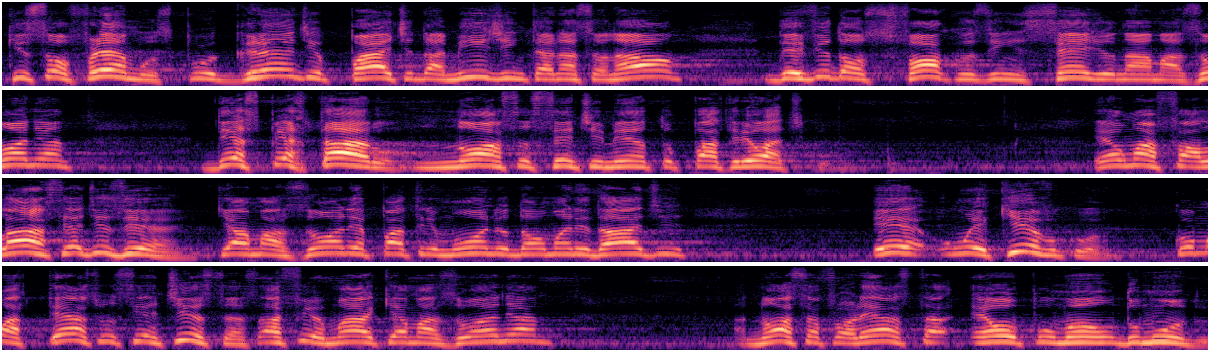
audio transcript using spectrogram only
que sofremos por grande parte da mídia internacional, devido aos focos de incêndio na Amazônia, despertaram nosso sentimento patriótico. É uma falácia dizer que a Amazônia é patrimônio da humanidade e um equívoco, como atestam os cientistas, afirmar que a Amazônia, a nossa floresta, é o pulmão do mundo.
